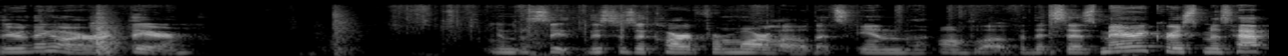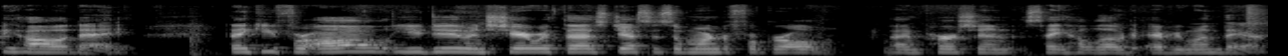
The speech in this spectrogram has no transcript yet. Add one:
There they are, right there. And let's see, this is a card for Marlow that's in the envelope. And it says, Merry Christmas, Happy Holiday. Thank you for all you do and share with us. Jess is a wonderful girl in person. Say hello to everyone there.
